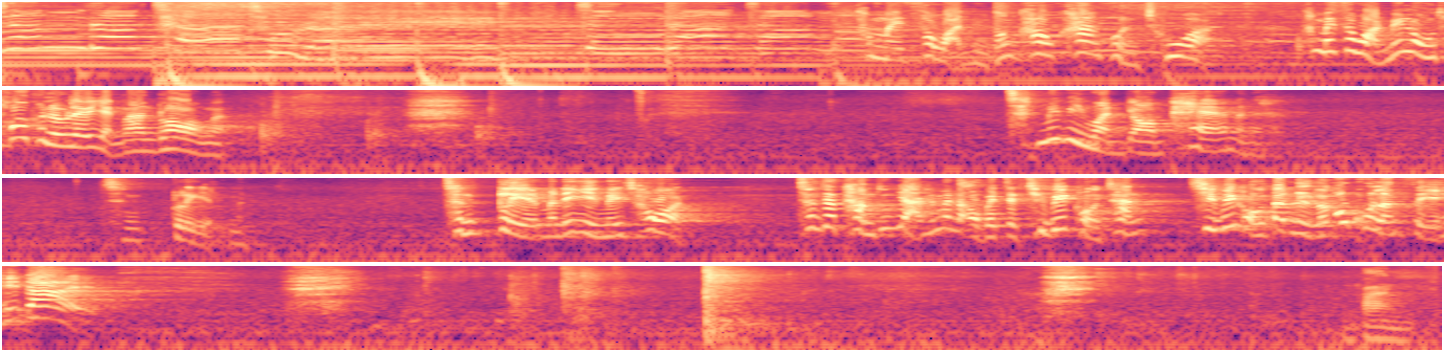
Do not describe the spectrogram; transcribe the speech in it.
ฉันรักเธอเท่าไหรถึงรักเธอมากทำไมสวรรค์ถึงต้องเข้าข้างคนชั่ว ทำไมสวรรค์ไม่ลงโทษคนเร็วๆอย่างรางรองอะฉันไม่มีวันยอมแพ้มันนะ ฉันเกลียดมัน ฉันเกลียดมันได้ยินไหมโชดฉันจะทำทุกอย่างให้มันออกไปจากชีวิตของฉัน ชีวิตของตาหนึ่งแล้วก็คุณลังสีให้ได้คุณปานข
